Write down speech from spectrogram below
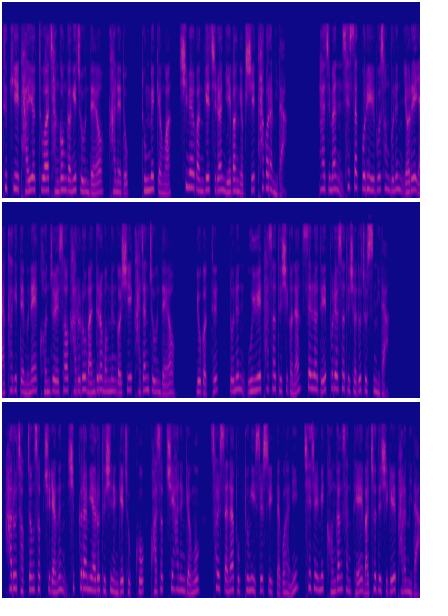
특히 다이어트와 장 건강에 좋은데요. 간해독, 동맥경화, 심혈관계 질환 예방 역시 탁월합니다. 하지만 새싹보리 일부 성분은 열에 약하기 때문에 건조해서 가루로 만들어 먹는 것이 가장 좋은데요. 요거트 또는 우유에 타서 드시거나 샐러드에 뿌려서 드셔도 좋습니다. 하루 적정 섭취량은 10g 이하로 드시는 게 좋고 과섭취하는 경우 설사나 복통이 있을 수 있다고 하니 체질 및 건강 상태에 맞춰 드시길 바랍니다.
